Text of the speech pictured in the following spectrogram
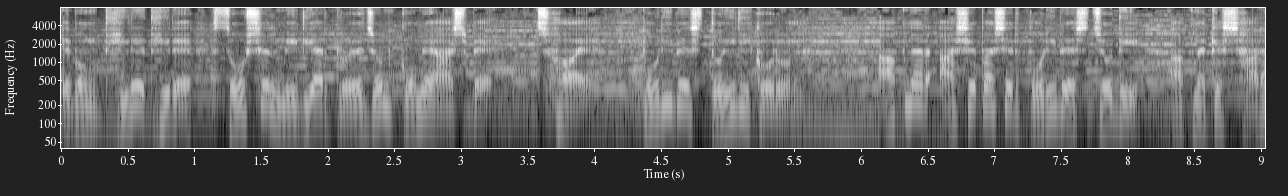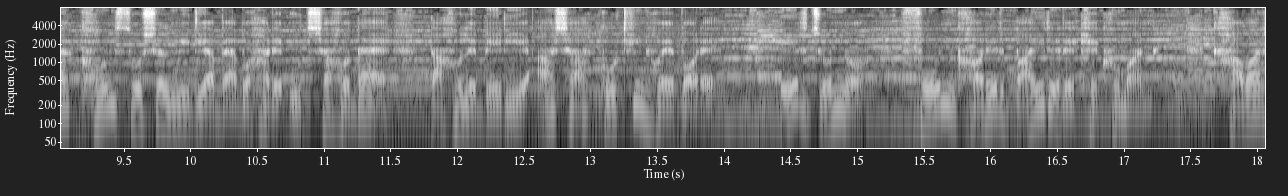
এবং ধীরে ধীরে সোশ্যাল মিডিয়ার প্রয়োজন কমে আসবে। ছয়, পরিবেশ তৈরি করুন। আপনার আশেপাশের পরিবেশ যদি আপনাকে সারাক্ষণ সোশ্যাল মিডিয়া ব্যবহারে উৎসাহ দেয়, তাহলে বেরিয়ে আসা কঠিন হয়ে পড়ে। এর জন্য ফোন ঘরের বাইরে রেখে ঘুমান। খাওয়ার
